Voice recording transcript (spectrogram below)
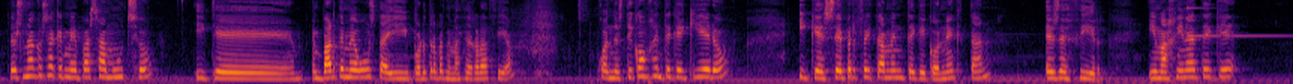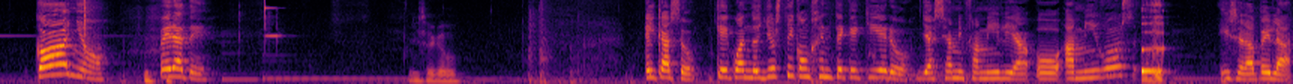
Entonces, una cosa que me pasa mucho y que en parte me gusta y por otra parte me hace gracia, cuando estoy con gente que quiero y que sé perfectamente que conectan, es decir, imagínate que... ¡Coño! Espérate. Y se acabó. El caso, que cuando yo estoy con gente que quiero, ya sea mi familia o amigos, y se la pela,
